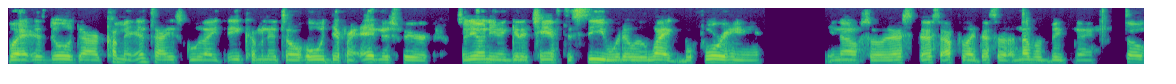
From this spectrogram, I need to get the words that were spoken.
But it's those that are coming into high school, like they coming into a whole different atmosphere, so they don't even get a chance to see what it was like beforehand. You know, so that's that's I feel like that's a, another big thing. So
